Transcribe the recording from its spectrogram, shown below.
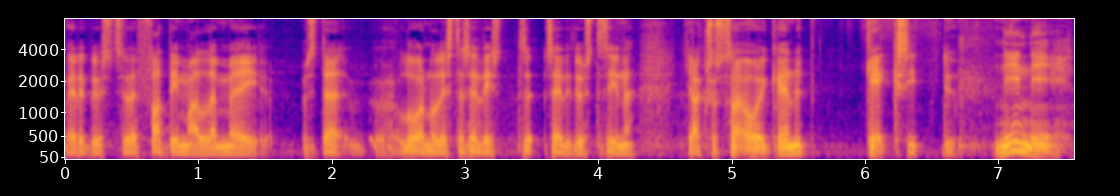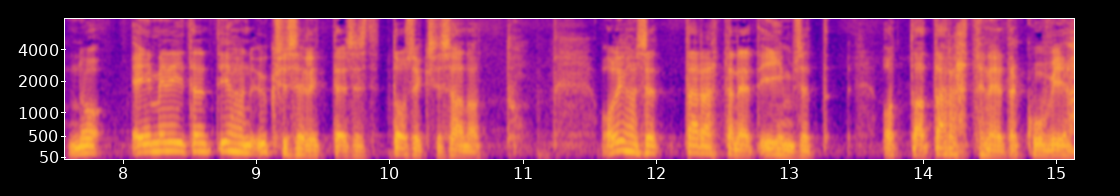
erityisesti sille Fatimalle, me ei sitä luonnollista selitystä siinä jaksossa oikein nyt keksitty. Niin, niin. No ei me niitä nyt ihan yksiselitteisesti tosiksi sanottu. Olihan se tärähtäneet ihmiset ottaa tärähtäneitä kuvia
